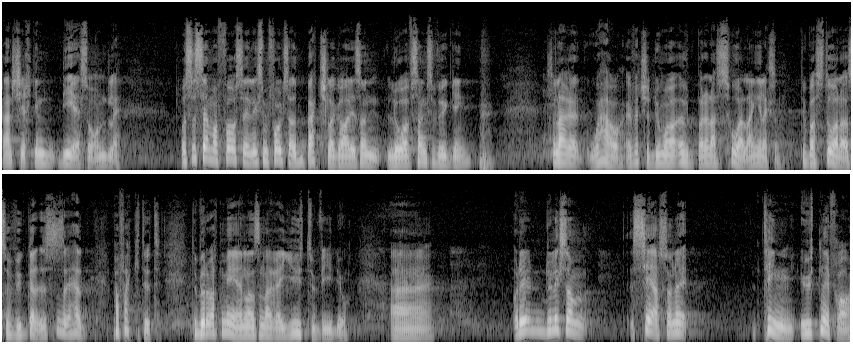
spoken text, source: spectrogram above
den kirken, de er så åndelig'. Og så ser man for seg liksom folk som har bachelorgrad i sånn lovsangsvugging. Sånn der, Wow, jeg vet ikke, du må ha øvd på det der så lenge, liksom. Du bare står der og så vugger det. Det ser helt perfekt ut. Du burde vært med i en eller annen sånn YouTube-video. Eh, og det, du liksom ser sånne ting utenifra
